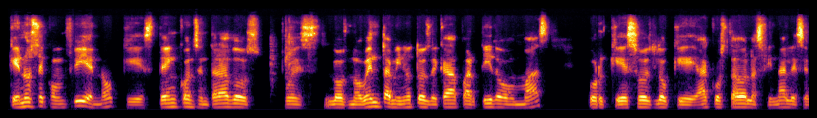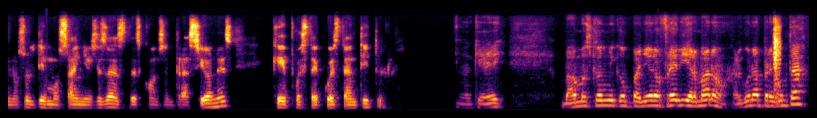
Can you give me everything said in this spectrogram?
que no se confíen, ¿no? Que estén concentrados pues los 90 minutos de cada partido o más porque eso es lo que ha costado las finales en los últimos años, esas desconcentraciones que pues te cuestan títulos. Ok, vamos con mi compañero Freddy, hermano, ¿alguna pregunta?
